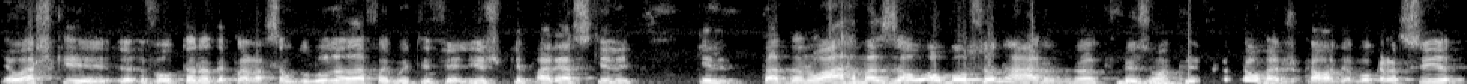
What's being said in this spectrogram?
Eu acho que, voltando à declaração do Lula, ela foi muito infeliz, porque parece que ele que ele está dando armas ao, ao Bolsonaro, né? que fez uma crítica tão radical à democracia,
